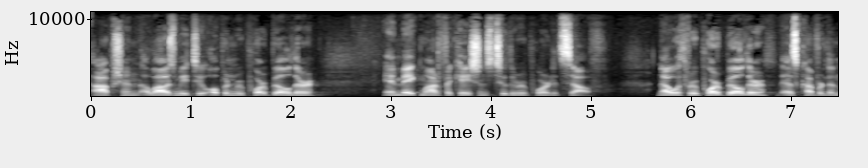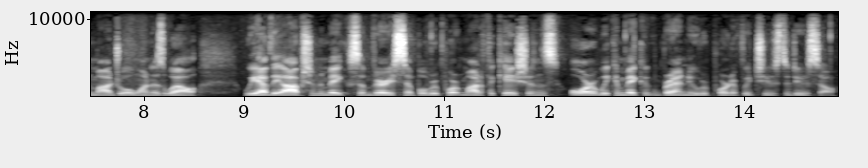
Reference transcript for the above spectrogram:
option allows me to open Report Builder and make modifications to the report itself. Now with Report Builder, as covered in Module 1 as well, we have the option to make some very simple report modifications, or we can make a brand new report if we choose to do so.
